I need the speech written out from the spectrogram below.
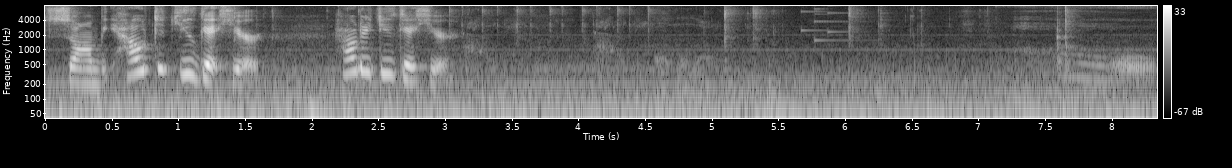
zombie. How did you get here? How did you get here? Oh.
